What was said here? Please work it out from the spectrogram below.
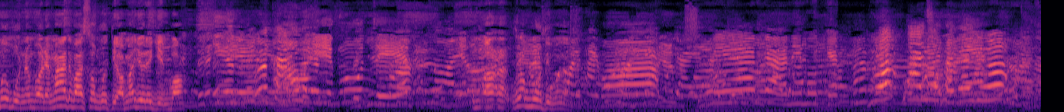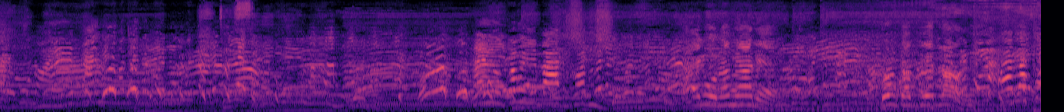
มือบุญน้ำบอได้มาแต่ว่าส่งก๋วยเตี๋ยวมาอยู่ได้กินบอจะเกียนว่าเท้าอีกมูเจ็บผมเอาเรื่องมูติมันก่อนเมียนอย่านี่มูเก็ต เยอะตายเลยทำได้เยอะให้ลูกก็พยาบาลก่อนถ่ายรูปนะแม่เนี่ยต้องจำเป็นเล่าถ้ารักษ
